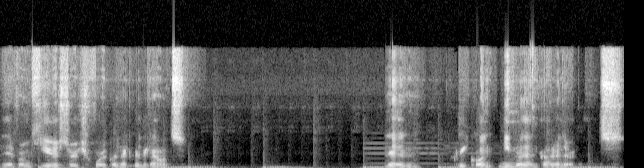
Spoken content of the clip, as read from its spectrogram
and then from here, search for connected accounts. Then click on email and calendar accounts.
